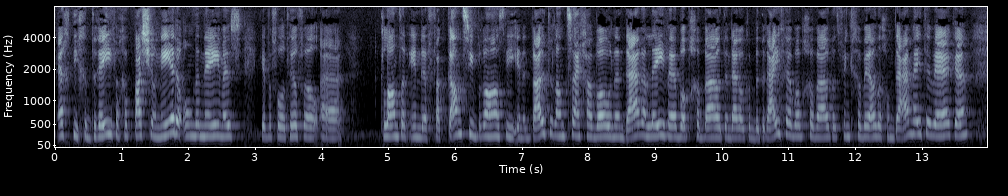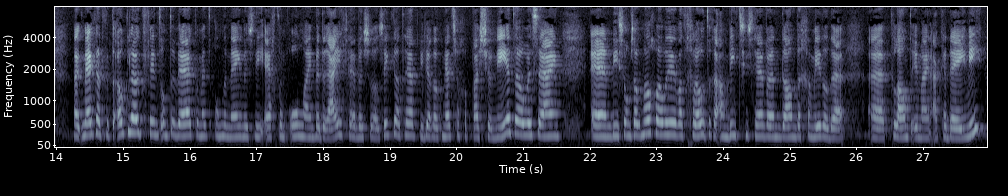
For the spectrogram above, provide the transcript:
echt die gedreven, gepassioneerde ondernemers. Ik heb bijvoorbeeld heel veel klanten in de vakantiebranche die in het buitenland zijn gaan wonen, daar een leven hebben opgebouwd en daar ook een bedrijf hebben opgebouwd. Dat vind ik geweldig om daarmee te werken. Maar ik merk dat ik het ook leuk vind om te werken met ondernemers die echt een online bedrijf hebben zoals ik dat heb. Die daar ook net zo gepassioneerd over zijn. En die soms ook nog wel weer wat grotere ambities hebben dan de gemiddelde uh, klant in mijn academie.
